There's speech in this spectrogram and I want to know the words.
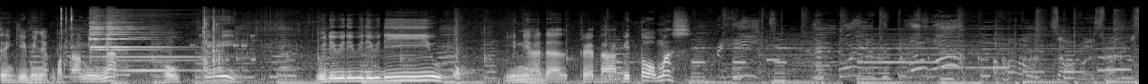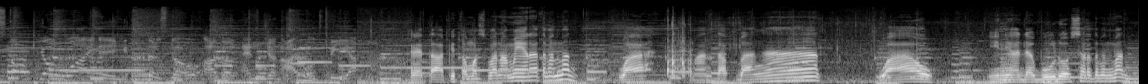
Tangki minyak Pertamina. Oke. Widih, widih, widih, widih. Ini ada kereta api Thomas. Kereta api Thomas warna merah, teman-teman. Wah, mantap banget. Wow. Ini ada bulldozer, teman-teman.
